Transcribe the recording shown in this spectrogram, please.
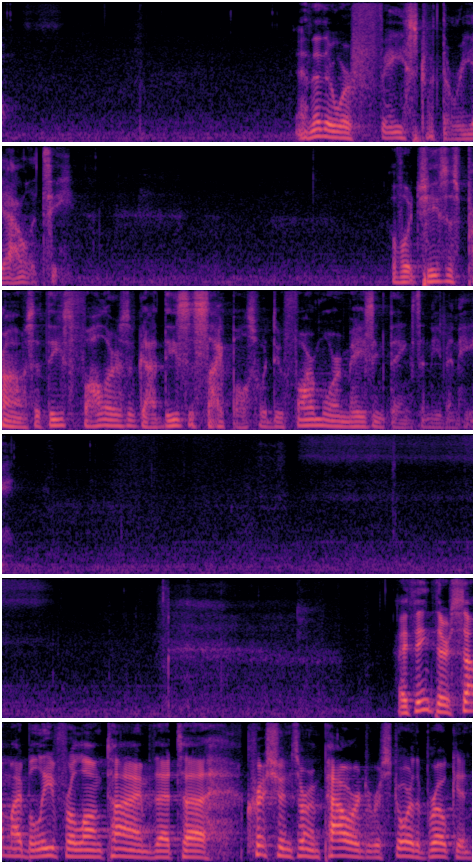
And then they were faced with the reality of what Jesus promised that these followers of God, these disciples, would do far more amazing things than even he. I think there's something I believe for a long time that uh, Christians are empowered to restore the broken.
